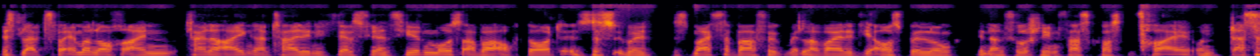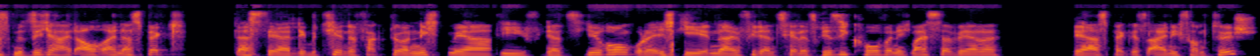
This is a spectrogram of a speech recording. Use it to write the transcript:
Es bleibt zwar immer noch ein kleiner Eigenanteil, den ich selbst finanzieren muss, aber auch dort ist es über das Meister-BAföG mittlerweile die Ausbildung in Anführungsstrichen fast kostenfrei. Und das ist mit Sicherheit auch ein Aspekt, dass der limitierende Faktor nicht mehr die Finanzierung oder ich gehe in ein finanzielles Risiko, wenn ich Meister wäre. Der Aspekt ist eigentlich vom Tisch.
